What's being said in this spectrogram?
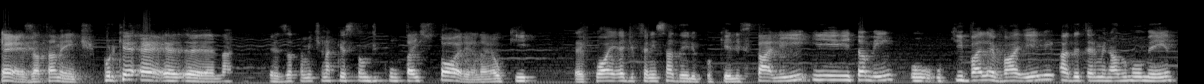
É, exatamente. Porque é, é, é na, exatamente na questão de contar história, né? O que é, qual é a diferença dele, porque ele está ali e também o, o que vai levar ele a determinado momento,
